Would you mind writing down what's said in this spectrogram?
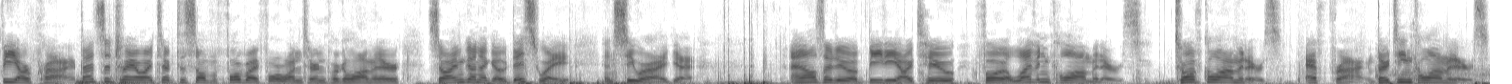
BR prime. That's the trail I took to solve a 4x4 one turn per kilometer, so I'm gonna go this way and see where I get. And also do a BDR2 for 11 kilometers. 12 kilometers, F prime. 13 kilometers,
